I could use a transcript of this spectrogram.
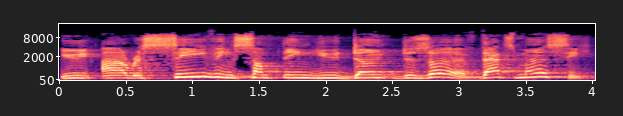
You are receiving something you don't deserve. That's mercy.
